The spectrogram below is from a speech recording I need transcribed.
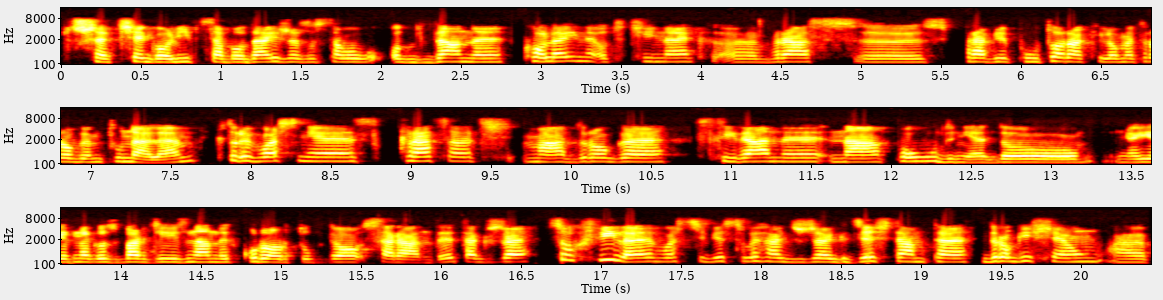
3 e, lipca bodajże, został oddany kolejny odcinek e, wraz z prawie półtora kilometrowym tunelem, który właśnie skracać ma drogę z Tirany na południe do jednego z bardziej znanych kurortów, do Sarandy. Także co chwilę właściwie słychać, że gdzieś tam te drogi się e,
